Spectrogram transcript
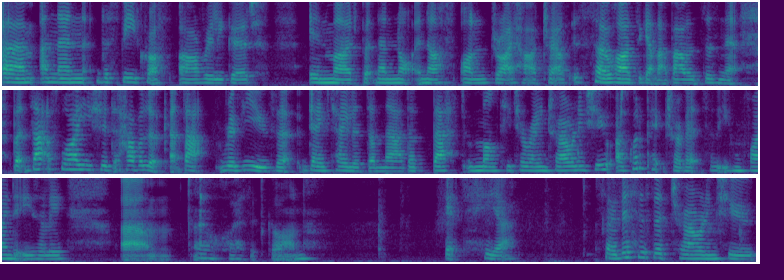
Um, and then the speed cross are really good in mud, but then not enough on dry, hard trails. It's so hard to get that balance, isn't it? But that's why you should have a look at that review that Dave Taylor's done there the best multi terrain trail running shoe. I've got a picture of it so that you can find it easily. Um, oh, where's it gone? It's here. So this is the trail running shoe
